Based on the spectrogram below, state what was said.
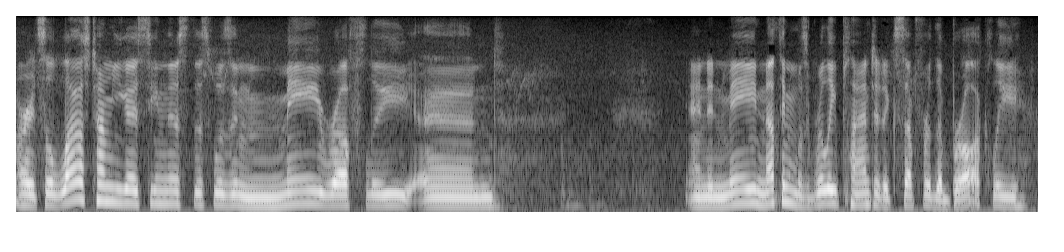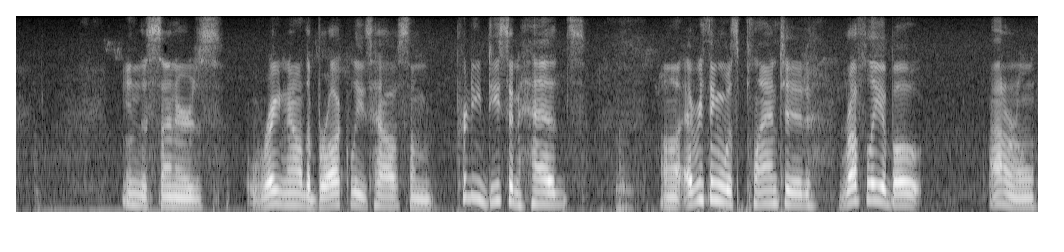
Alright, so last time you guys seen this, this was in May roughly, and and in May nothing was really planted except for the broccoli in the centers. Right now the broccolis have some pretty decent heads uh, everything was planted roughly about, I don't know,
